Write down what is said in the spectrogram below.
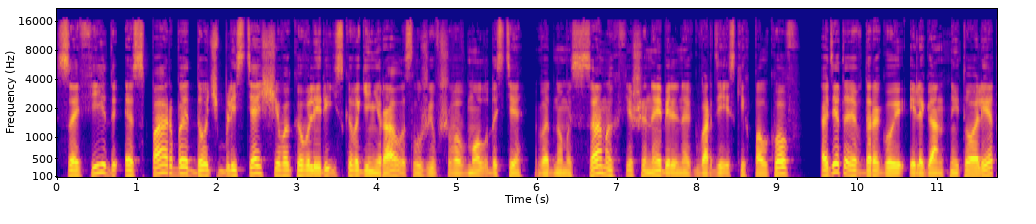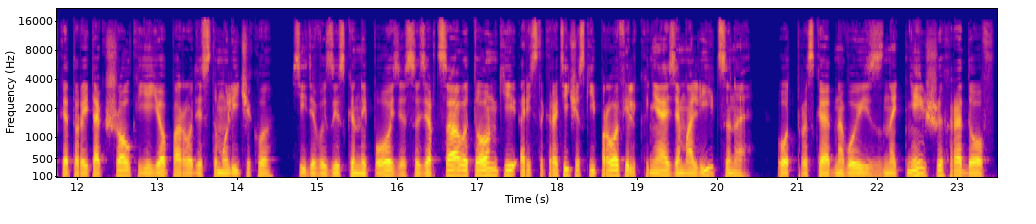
Софид Эспарбе, дочь блестящего кавалерийского генерала, служившего в молодости в одном из самых фешенебельных гвардейских полков, одетая в дорогой элегантный туалет, который так шел к ее породистому личику, сидя в изысканной позе, созерцала тонкий аристократический профиль князя Малицына, отпрыска одного из знатнейших родов,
